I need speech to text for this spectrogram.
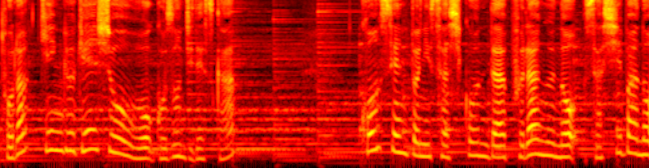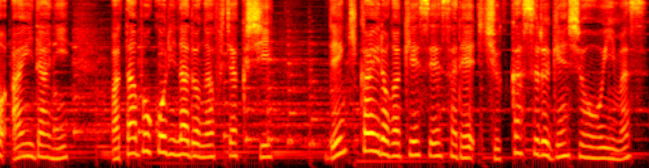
トラッキング現象をご存知ですか？コンセントに差し込んだプラグの差し場の間に綿ぼこりなどが付着し電気回路が形成され出火する現象を言います。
